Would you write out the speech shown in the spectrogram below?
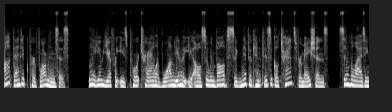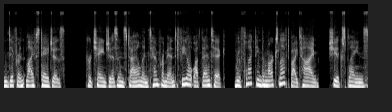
Authentic performances. Liu Yifei's portrayal of Huang Yimei also involves significant physical transformations, symbolizing different life stages. Her changes in style and temperament feel authentic, reflecting the marks left by time, she explains.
